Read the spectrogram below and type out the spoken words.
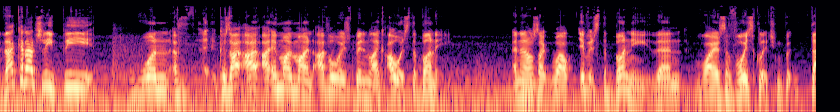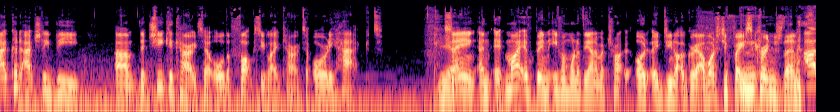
That could actually be one of because I, I, I in my mind I've always been like oh it's the bunny, and then I was like well if it's the bunny then why is the voice glitching? But that could actually be um, the Chica character or the Foxy like character already hacked. Yeah. saying, and it might have been even one of the animatronics. Or, or do you not agree? I watched your face cringe then. Uh,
